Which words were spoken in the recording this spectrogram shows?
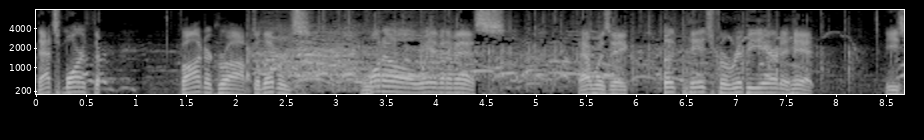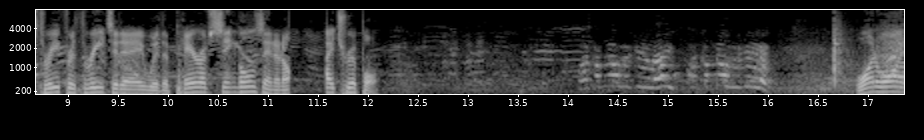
That's Martha. Vandergraaf delivers 1 0, wave and a miss. That was a good pitch for Riviere to hit. He's three for three today with a pair of singles and an all triple. Pak hem nog een keer, Leek. Pak hem nog een keer. 1 1.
